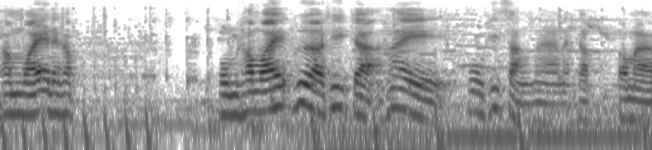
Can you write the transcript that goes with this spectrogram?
ทำไว้นะครับ ผมทำไว้เพื่อที่จะให้ผู้ที่สั่งมานะครับ ประมาณ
